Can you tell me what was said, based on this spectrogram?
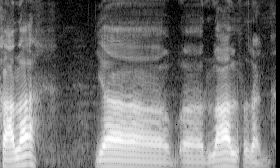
काला या अ, लाल रंग।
